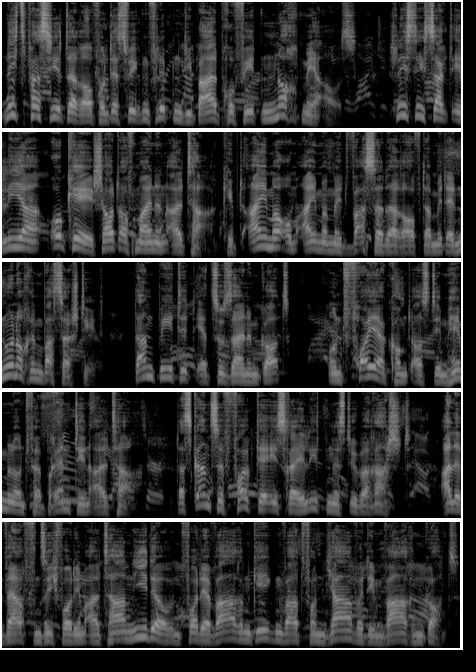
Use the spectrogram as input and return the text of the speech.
Nichts passiert darauf und deswegen flippen die Baal-Propheten noch mehr aus. Schließlich sagt Elia, okay, schaut auf meinen Altar, gebt Eimer um Eimer mit Wasser darauf, damit er nur noch im Wasser steht. Dann betet er zu seinem Gott und Feuer kommt aus dem Himmel und verbrennt den Altar. Das ganze Volk der Israeliten ist überrascht. Alle werfen sich vor dem Altar nieder und vor der wahren Gegenwart von Jahwe, dem wahren Gott.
